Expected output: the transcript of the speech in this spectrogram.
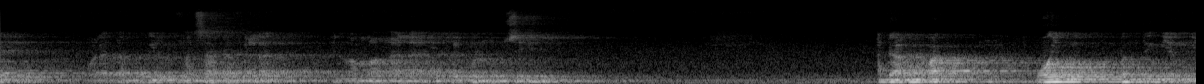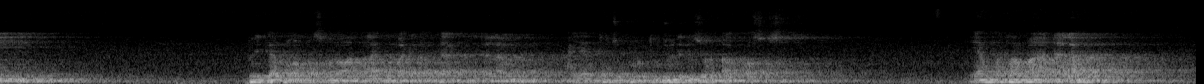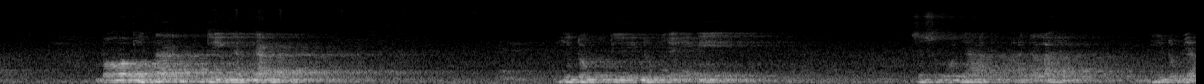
Wa la tabghil fasada fil ardi. Innallaha la yuhibbul mufsidin." Ada empat poin penting yang diberikan oleh Allah Subhanahu wa taala kepada kita di dalam ayat 77 dari surat Al-Qasas. Yang pertama adalah bahwa kita diingatkan hidup di dunia ini sesungguhnya adalah hidup yang sementara.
